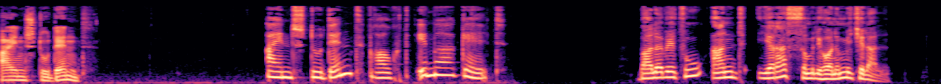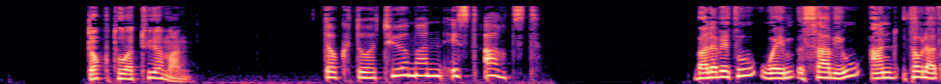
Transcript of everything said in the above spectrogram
ein Student, Ein Student braucht immer Geld. ባለቤቱ አንድ የራስ ስም ሊሆንም ይችላል። Dr. Thürmann, Dr. Thürmann ist Arzt. ባለቤቱ ወይም ሳቢው አንድ ተውላጠ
